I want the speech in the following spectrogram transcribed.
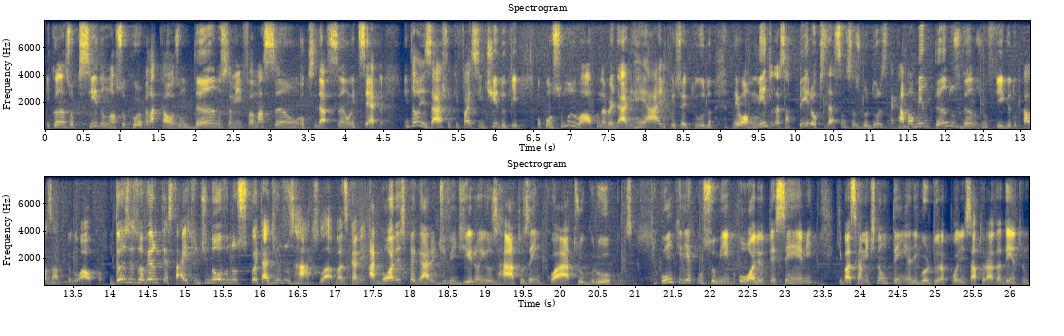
e quando elas oxidam o nosso corpo, ela causa um dano também, inflamação, oxidação, etc. Então eles acham que faz sentido que o consumo do álcool, na verdade, reage com isso aí tudo, né? o aumento dessa peroxidação dessas gorduras acaba aumentando os danos no fígado causados pelo álcool. Então eles resolveram testar isso de novo nos coitadinhos dos ratos lá, basicamente. Agora eles pegaram e dividiram os ratos em quatro grupos. Um queria consumir o óleo TCM, que basicamente não tem ali gordura poliinsaturada dentro.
